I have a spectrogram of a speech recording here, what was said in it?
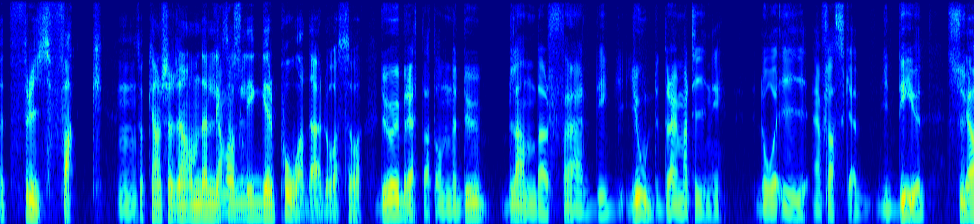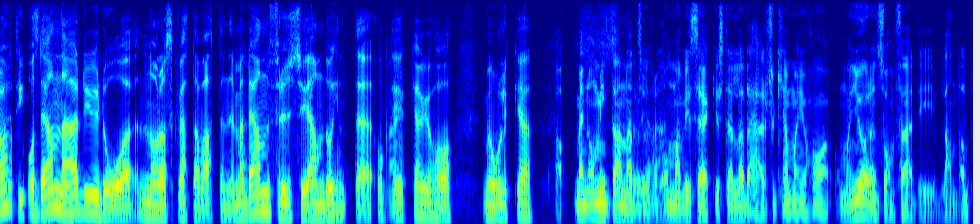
ett frysfack så kanske den, om den Mm. liksom så. ligger på där då så Du har ju berättat om när du blandar färdiggjord dry martini då i en flaska. Det är ju ett Ja, supertips. och den är det ju då några skvättar vatten i men den fryser ju ändå inte och det Nej. kan ju ha med olika Ja, men om inte annat, så, om man vill säkerställa det här så kan man ju ha, om man gör en sån färdigblandad,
